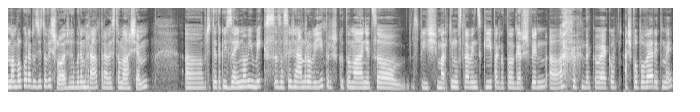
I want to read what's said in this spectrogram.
mám velkou radost, že to vyšlo, že ho budeme hrát právě s Tomášem. A, protože to je takový zajímavý mix, zase žánrový, trošku to má něco spíš Martinu Stravinský, pak do toho Gershwin a takové jako až popové rytmy.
